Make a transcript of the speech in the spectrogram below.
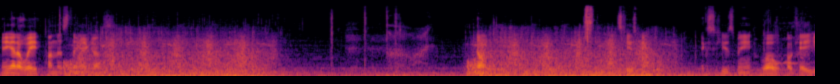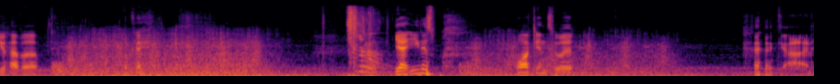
And you gotta wait on this thing, I guess. Don't. Excuse me. Excuse me. Whoa, okay, you have a... Okay. Yeah, you can just walk into it. God.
